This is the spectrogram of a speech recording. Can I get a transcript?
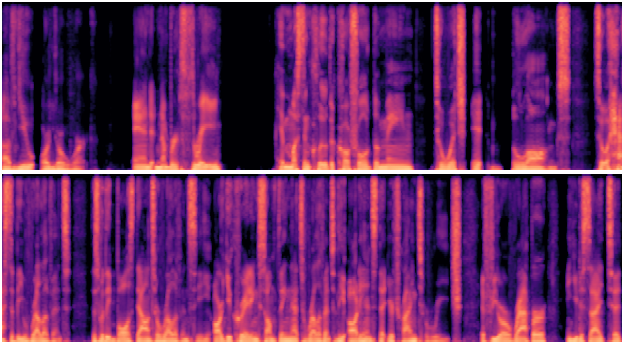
of you or your work. And number three, it must include the cultural domain to which it belongs. So it has to be relevant this really boils down to relevancy. Are you creating something that's relevant to the audience that you're trying to reach? If you're a rapper and you decide to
